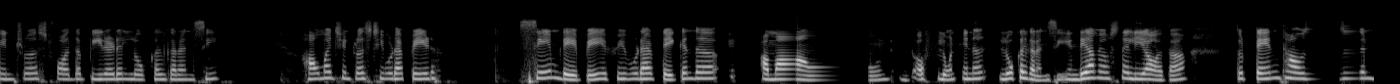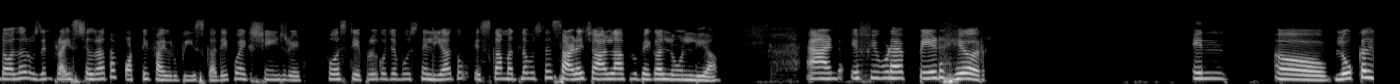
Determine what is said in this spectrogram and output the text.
interest for the period in local currency how much interest he would have paid same day pay if he would have taken the amount amount of loan in local currency India में उसने लिया होता तो टेन थाउज़ेंड डॉलर उस दिन प्राइस चल रहा था फोर्टी फाइव रुपीज़ का। देखो एक्सचेंज रेट फ़र्स्ट अप्रैल को जब उसने लिया तो इसका मतलब उसने साढ़े चार लाख रुपए का लोन लिया। And if you would have paid here in local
